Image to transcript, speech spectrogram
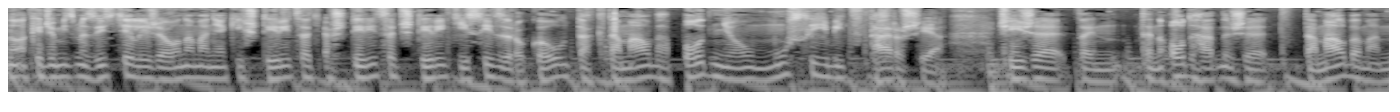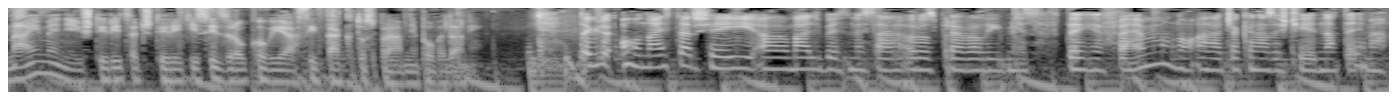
No a keďže my sme zistili, že ona má nejakých 40 až 44 tisíc rokov, tak tá malba pod ňou musí byť staršia. Čiže ten, ten odhad, že tá malba má najmenej 44 tisíc rokov je asi takto správne povedaný. Takže o najstaršej maľbe sme sa rozprávali dnes v TFM, no a čaká nás ešte jedna téma.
